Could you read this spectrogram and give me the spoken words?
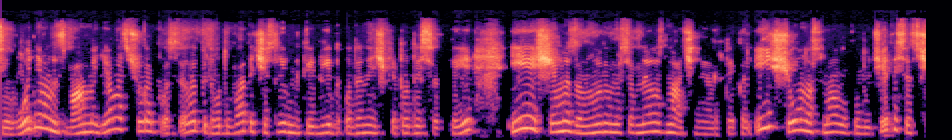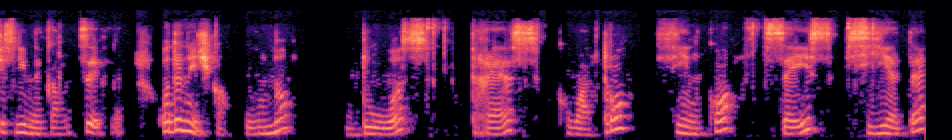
Сьогодні ми з вами, я вас вчора просила підготувати числівники від одинички до 10, і ще ми зануримося в неозначений артикль. І що у нас мало получитися з числівниками? Цифри. Одиничка uno, dos, tres, cuatro, cinco, seis, siete,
